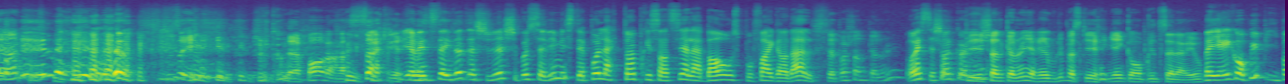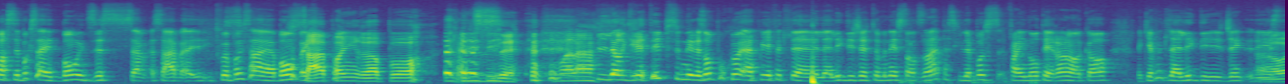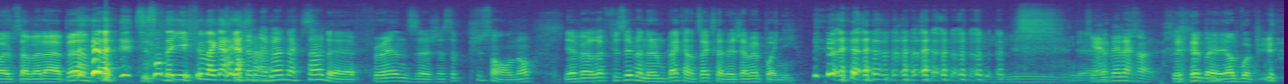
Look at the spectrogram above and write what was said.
Tu je vous trouvais fort en sacré. Il y avait une petite anecdote à ce sujet, je sais pas si vous saviez, mais c'était pas l'acteur pressenti à la base pour faire Gandalf. C'était pas Sean Connery? Ouais, c'était Sean Connery. Puis Sean Connery, il aurait voulu parce qu'il a rien compris du scénario. Ben, il a rien compris, puis il pensait pas que ça allait être bon. Il disait, ça, ça, il trouvait pas que ça allait être bon. fait que- Ça pognera pas. Voilà. Puis il l'a regretté, puis c'est une des raisons pourquoi après il a fait la, la Ligue des Gentlemen Extraordinaires, parce qu'il voulait pas faire une autre erreur encore. Fait qu'il a fait la Ligue des. Gen- des- Ah ouais, puis ça valait la peine. c'est son dernier film à carrière. Comme il y avait un acteur de Friends, je sais plus son nom, il avait refusé Men in Black en disant que ça allait jamais pogner. Quelle belle erreur. ben, on le voit plus.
